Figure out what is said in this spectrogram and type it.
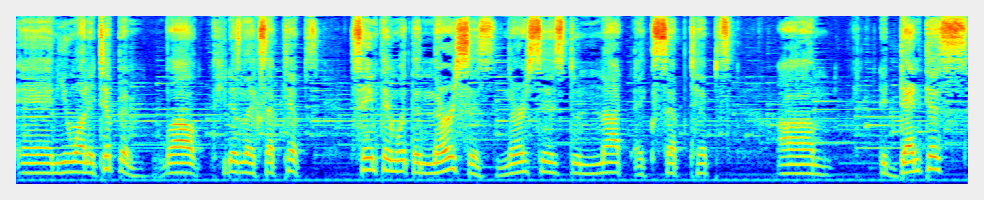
and you want to tip him. Well, he doesn't accept tips. Same thing with the nurses. Nurses do not accept tips. Um, the dentists,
